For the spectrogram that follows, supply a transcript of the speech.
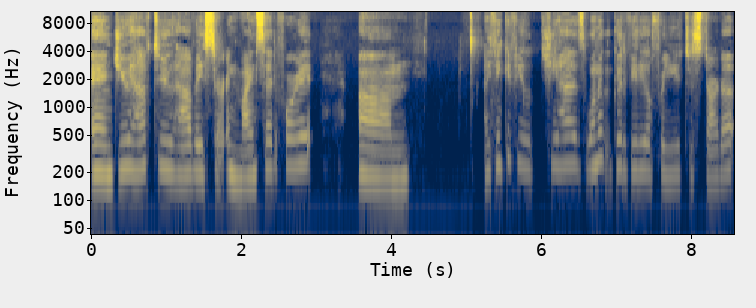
and you have to have a certain mindset for it. Um, I think if you, she has one good video for you to start up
